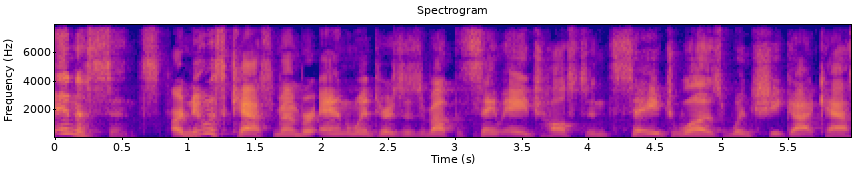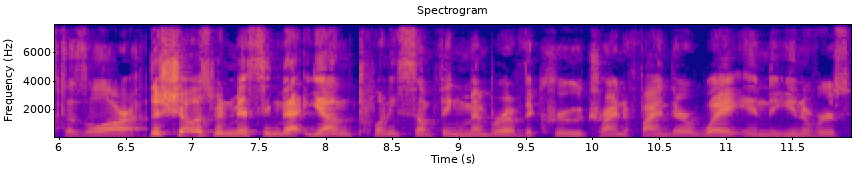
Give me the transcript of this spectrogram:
Innocence. Our newest cast member, Anne Winters, is about the same age Halston Sage was when she got cast as Alara. The show has been missing that young 20 something member of the crew trying to find their way in the universe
